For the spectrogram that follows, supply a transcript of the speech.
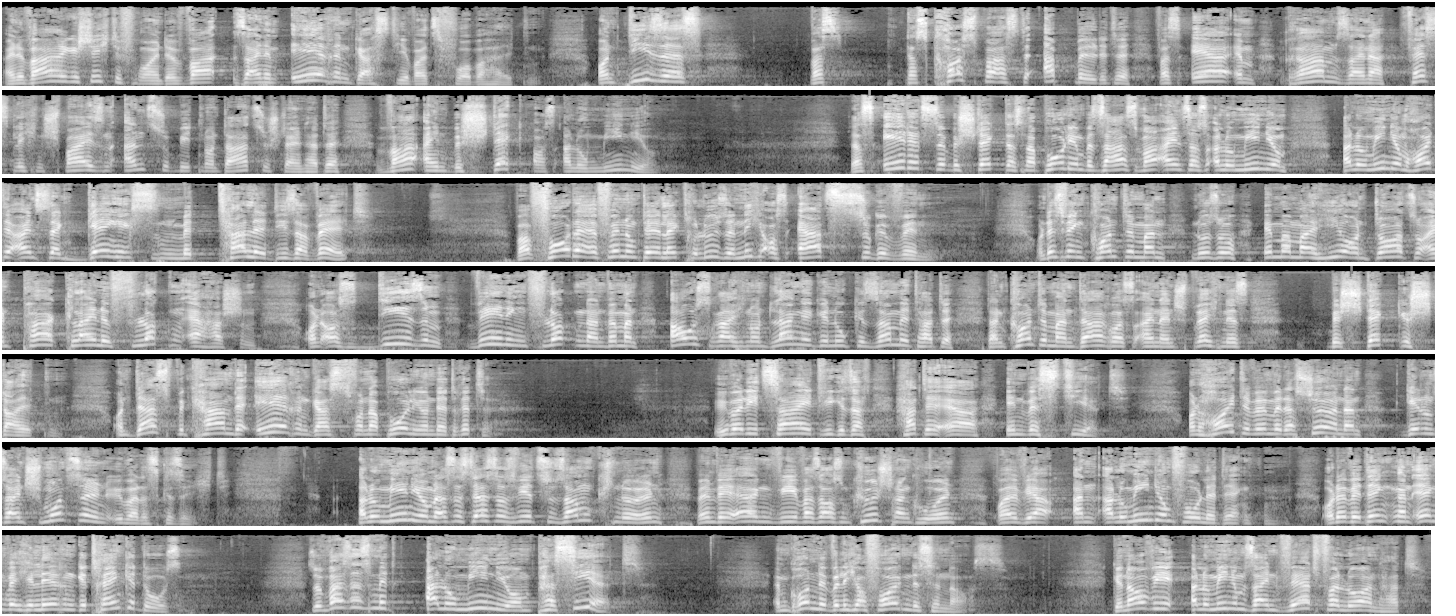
eine wahre Geschichte, Freunde, war seinem Ehrengast jeweils vorbehalten. Und dieses, was das Kostbarste abbildete, was er im Rahmen seiner festlichen Speisen anzubieten und darzustellen hatte, war ein Besteck aus Aluminium. Das edelste Besteck, das Napoleon besaß, war eins aus Aluminium. Aluminium, heute eins der gängigsten Metalle dieser Welt, war vor der Erfindung der Elektrolyse nicht aus Erz zu gewinnen. Und deswegen konnte man nur so immer mal hier und dort so ein paar kleine Flocken erhaschen. Und aus diesem wenigen Flocken dann, wenn man ausreichend und lange genug gesammelt hatte, dann konnte man daraus ein entsprechendes Besteck gestalten. Und das bekam der Ehrengast von Napoleon III. Über die Zeit, wie gesagt, hatte er investiert. Und heute, wenn wir das hören, dann geht uns ein Schmunzeln über das Gesicht. Aluminium, das ist das, was wir zusammenknüllen, wenn wir irgendwie was aus dem Kühlschrank holen, weil wir an Aluminiumfolie denken. Oder wir denken an irgendwelche leeren Getränkedosen. So, was ist mit Aluminium passiert? Im Grunde will ich auf Folgendes hinaus. Genau wie Aluminium seinen Wert verloren hat,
